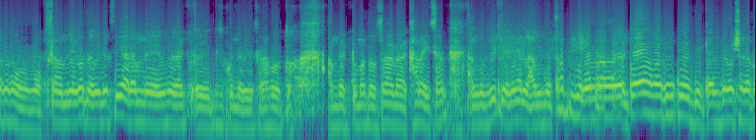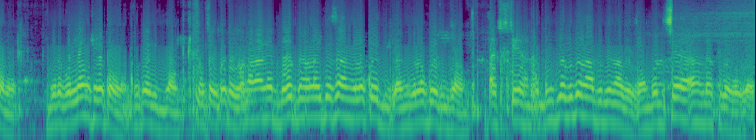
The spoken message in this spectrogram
কথা বলব আর কিছু দেখি স্যার আপাতত। আমরা একটু মাথা স্যার খারাই স্যার। আমি যে টাকা লাভ সব কিছু করে দিই কাজ দেবো সেটা করো যেটা বললাম সেটা যাও। আমার আমি বহুত ঝামেলা হইতেছে আমি বললাম করে দিই আমি বললাম করে দিই যাও আচ্ছা বুঝলে বুঝো না বুঝলে না আমি বলছি আমি যাব যাও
